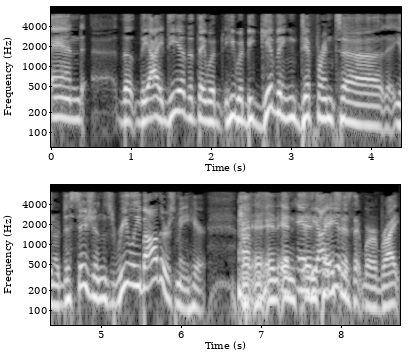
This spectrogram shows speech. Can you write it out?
and the the idea that they would he would be giving different uh, you know decisions really bothers me here. Um, in, in, in, in the idea cases that, were right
